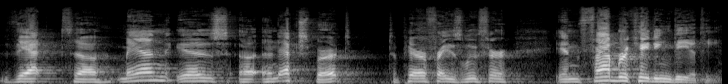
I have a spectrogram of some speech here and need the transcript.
that uh, man is uh, an expert, to paraphrase Luther, in fabricating deity.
